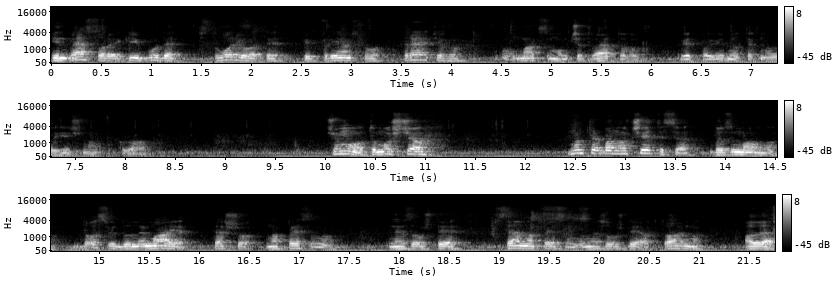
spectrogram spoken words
інвестора, який буде створювати підприємство третього, ну, максимум четвертого, відповідно, технологічного вкладу. Чому? Тому що нам треба навчитися, безумовно, досвіду немає. Те, що написано, не завжди все написано, не завжди актуально. Але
